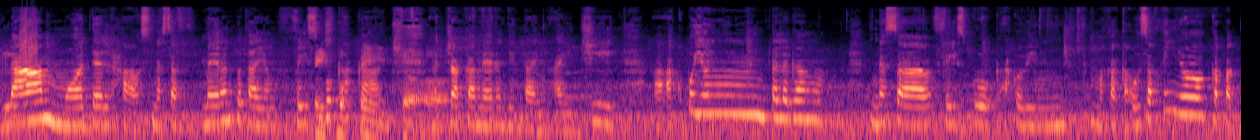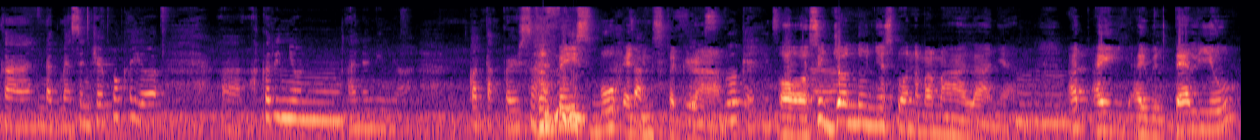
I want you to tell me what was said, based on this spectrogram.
Glam Model House. Nasa, meron po tayong Facebook, Facebook account. page. At saka meron din tayong IG. Ah, ako po yung talagang nasa Facebook. Ako yung makakausap ninyo kapag ka nag-messenger po kayo. Ah, ako rin yung ano ninyo, contact person. Sa Facebook and Sa Instagram. Facebook and Instagram. Oo, si John Nunez po ang namamahala niya. Mhm. At I I will tell you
